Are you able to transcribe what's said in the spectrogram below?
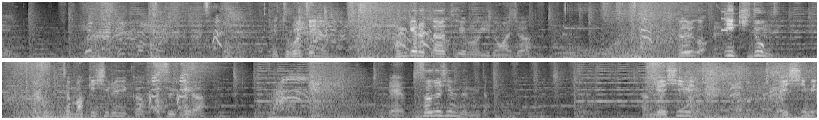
예. 예, 두 번째는 번개를 떨어뜨리면 이동하죠. 그리고 이 기둥 저 맞기 싫으니까 부술게요. 예, 부숴주시면 됩니다. 그럼 열심히 열심히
